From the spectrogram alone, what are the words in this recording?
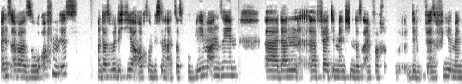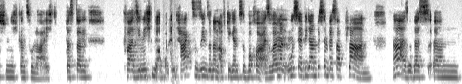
Wenn es aber so offen ist, und das würde ich hier auch so ein bisschen als das Problem ansehen, äh, dann äh, fällt den Menschen das einfach, dem, also vielen Menschen nicht ganz so leicht. Das dann quasi nicht nur auf einen Tag zu sehen, sondern auf die ganze Woche. Also weil man muss ja wieder ein bisschen besser planen. Ja, also das ähm,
